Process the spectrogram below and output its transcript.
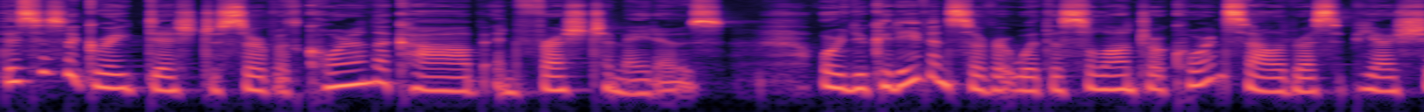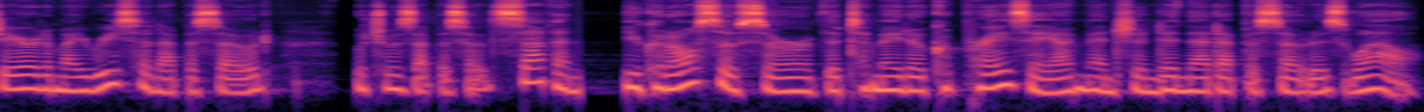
This is a great dish to serve with corn on the cob and fresh tomatoes. Or you could even serve it with the cilantro corn salad recipe I shared in my recent episode, which was episode 7. You could also serve the tomato caprese I mentioned in that episode as well.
